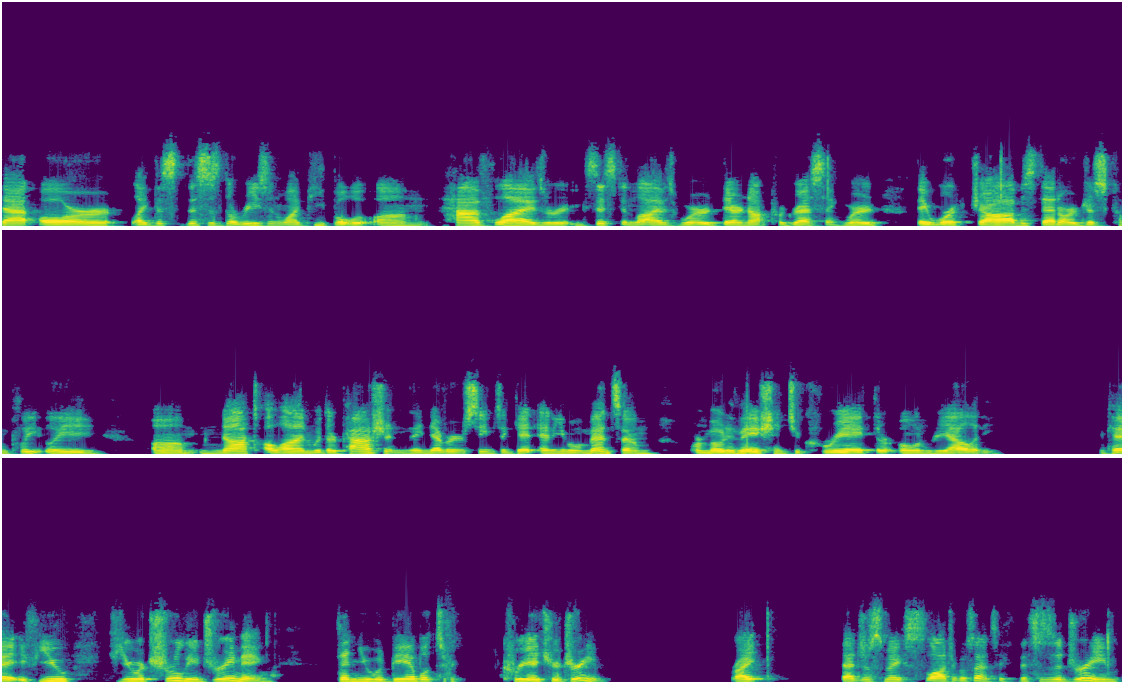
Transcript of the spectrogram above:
that are like this? This is the reason why people um, have lives or exist in lives where they're not progressing, where they work jobs that are just completely um, not aligned with their passion. They never seem to get any momentum or motivation to create their own reality. Okay, if you if you were truly dreaming then you would be able to create your dream, right? That just makes logical sense. If this is a dream,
